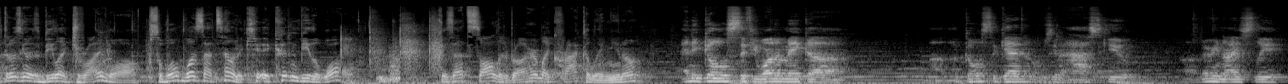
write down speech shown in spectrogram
thought it was gonna be like drywall. So what was that sound? It, c- it couldn't be the wall. Cause that's solid, bro. I heard like crackling, you know? Any ghosts, if you want to make a, a a ghost again, I'm just gonna ask you uh, very nicely.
